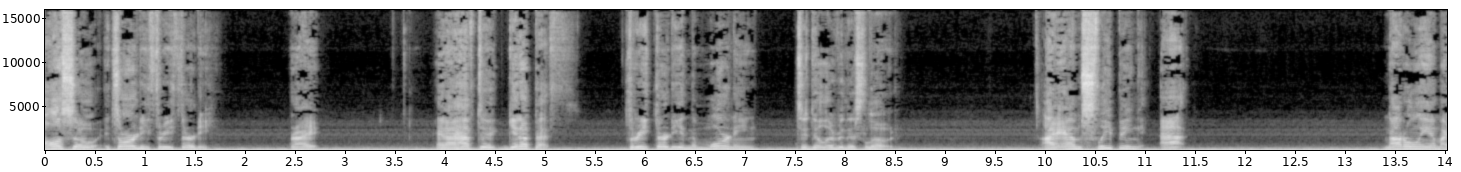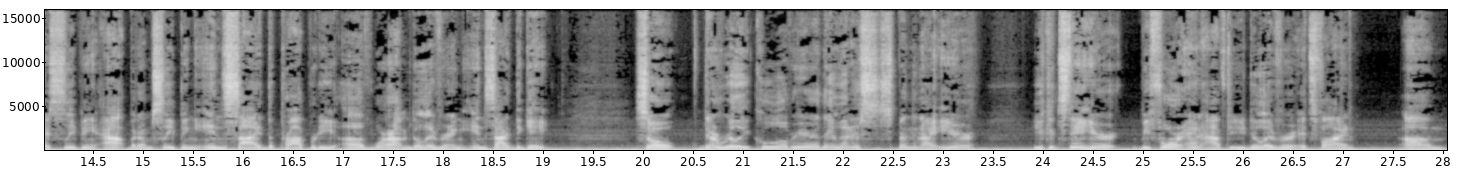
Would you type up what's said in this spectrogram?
also it's already 3:30, right? and I have to get up at 3:30 in the morning to deliver this load. I am sleeping at not only am I sleeping at, but I'm sleeping inside the property of where I'm delivering inside the gate. So they're really cool over here. They let us spend the night here. You could stay here before and after you deliver. It's fine. Um,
